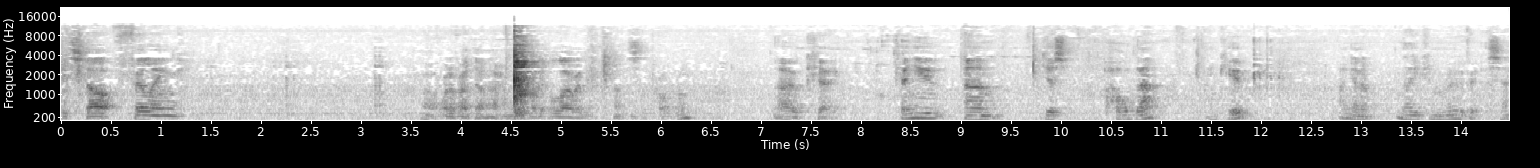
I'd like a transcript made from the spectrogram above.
We start filling. Oh, what have I done? I haven't got it lowered. That's the problem. Okay. Can you um, just hold that? Thank you. I'm going to, now you can move it a sec.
